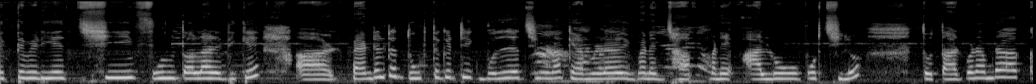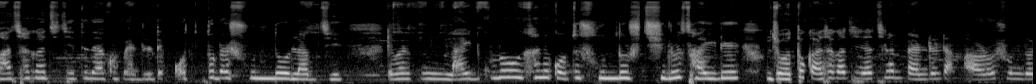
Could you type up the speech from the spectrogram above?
দেখতে বেরিয়েছি ফুলতলার এদিকে। আর প্যান্ডেলটা দূর থেকে ঠিক বোঝা যাচ্ছিল না, ক্যামেরায় মানে ঝাপ মানে আলো পড়ছিল। তো তারপর আমরা কাছাকাছি যেতে দেখো প্যান্ডেলটা কতটা সুন্দর লাগছে। এবার লাইটগুলো এখানে কত সুন্দর ছিল। সাইডে যত কাছাকাছি যাচ্ছিলাম, প্যান্ডেলটা আরও সুন্দর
